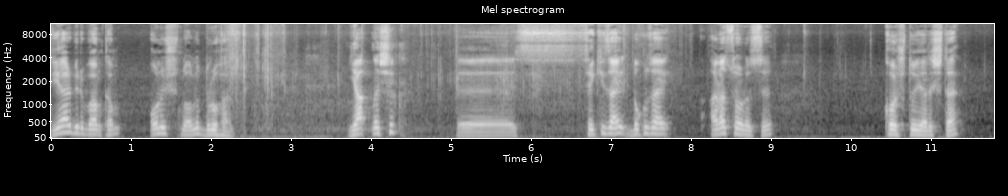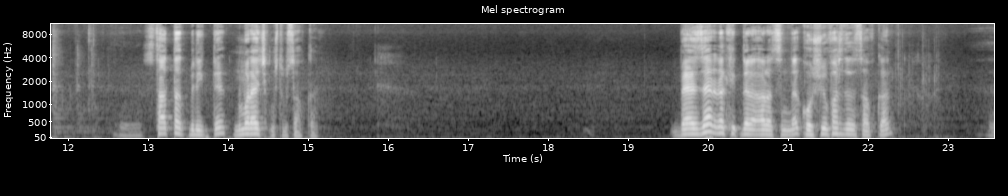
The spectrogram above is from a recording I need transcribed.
Diğer bir bankam 13 nolu Druhan. Yaklaşık e, 8 ay 9 ay ara sonrası koştuğu yarışta Start'la birlikte numaraya çıkmıştı bu safkan. Benzer rakipleri arasında koşuyu fark eden Safkan e,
